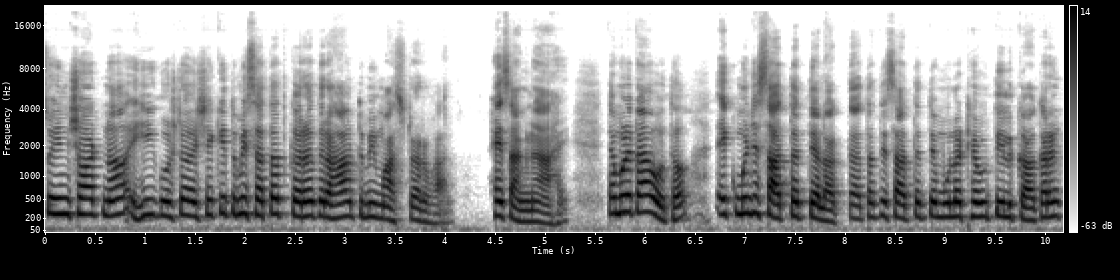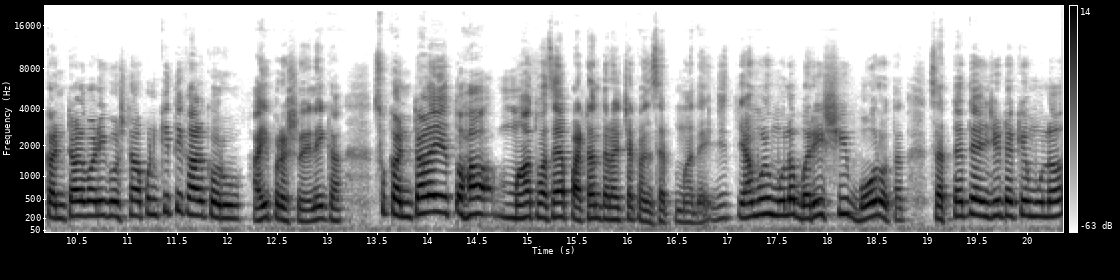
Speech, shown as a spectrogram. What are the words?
सो इन शॉर्ट ना ही गोष्ट अशी आहे की तुम्ही सतत करत राहा तुम्ही मास्टर व्हाल. हे सांगणं आहे. त्यामुळे काय होतं एक म्हणजे सातत्य लागतं. आता ते सातत्य मुलं ठेवतील का? कारण कंटाळवाणी गोष्ट आपण किती काळ करू? हाही प्रश्न आहे नाही का? सो कंटाळा येतो हा महत्त्वाचा आहे पाठांतराच्या कन्सेप्टमध्ये ज्यामुळे मुलं बरीचशी बोर होतात. सत्तर ते ऐंशी टक्के मुलं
